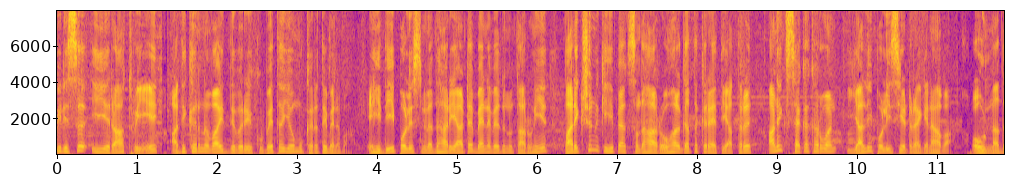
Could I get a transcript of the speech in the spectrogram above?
පිරිස ඊයේ රාත්‍රියේ අධිකරණ වෛද්‍යවරයෙකු වෙත යොමු කර තිබෙනවා. එහිදී පොලිස් නිලධාරියාට බැනවැදුණු තරුණිය පරීක්ෂණ කිහිපයක් සඳහා රෝහල් ගත කර ඇති අතර අනෙක් සැකකරුවන් යළි පොලිසියට රැගෙනවා. ඔවුන් අද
